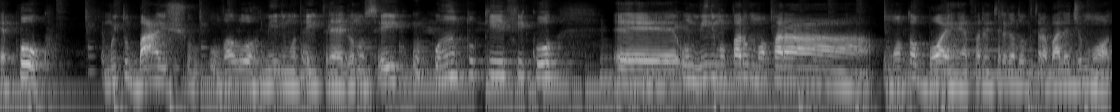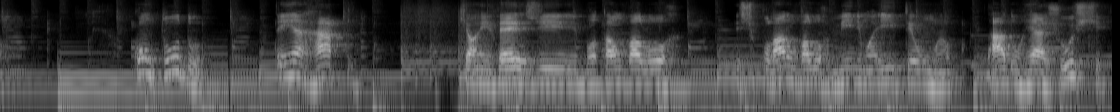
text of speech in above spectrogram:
é pouco, é muito baixo o valor mínimo da entrega. Eu não sei o quanto que ficou é, o mínimo para o, para o motoboy, né, para o entregador que trabalha de moto. Contudo, tem a RAP, que ao invés de botar um valor, estipular um valor mínimo aí, ter um dado um reajuste,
